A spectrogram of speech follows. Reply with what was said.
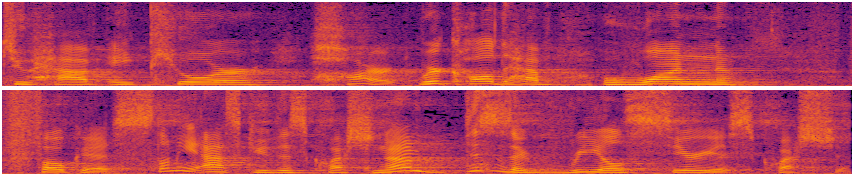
to have a pure heart. We're called to have one focus. Let me ask you this question. I'm, this is a real serious question.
